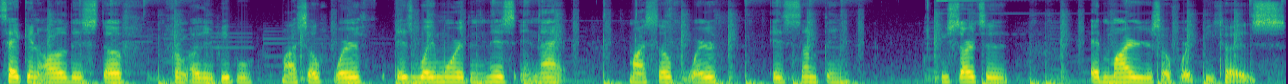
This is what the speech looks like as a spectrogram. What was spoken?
taking all this stuff from other people. My self worth is way more than this and that. My self worth is something you start to admire your self worth because,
